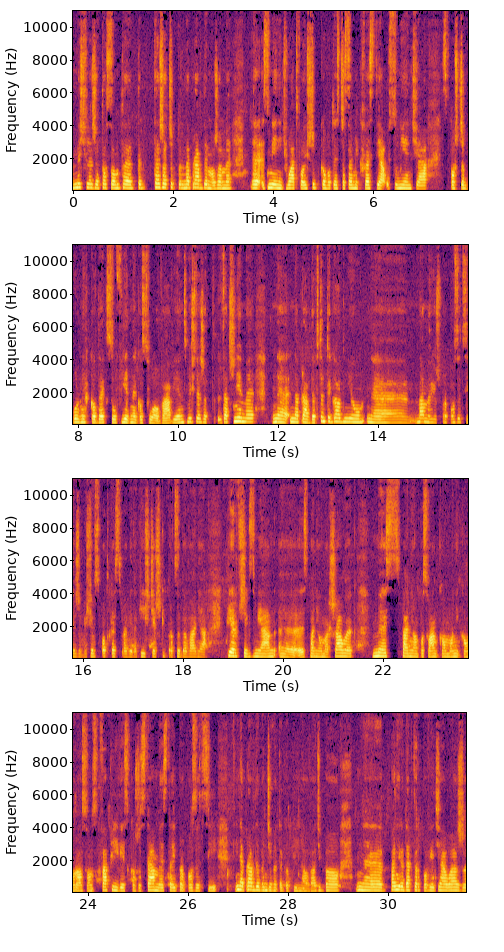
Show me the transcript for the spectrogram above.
myślę, że to są te, te, te rzeczy, które naprawdę możemy e, zmienić łatwo i szybko, bo to jest czasami kwestia usunięcia z poszczególnych kodeksów jednego słowa. Więc myślę, że zaczniemy naprawdę w tym tygodniu. Mamy już propozycję, żeby się spotkać w sprawie takiej ścieżki procedowania pierwszych zmian e, z panią marszałek. My z panią posłanką Moniką Rosą skwapliwie skorzystamy z tej propozycji i naprawdę będziemy tego pilnować, bo pani redaktor powiedziała, że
